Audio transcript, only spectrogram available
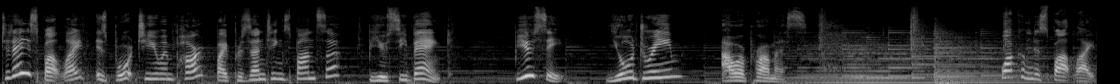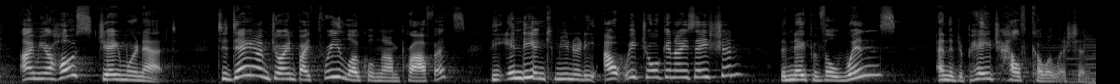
Today's Spotlight is brought to you in part by presenting sponsor Busey Bank. Busey, your dream, our promise. Welcome to Spotlight. I'm your host, Jane Wernette. Today I'm joined by three local nonprofits the Indian Community Outreach Organization, the Naperville Winds, and the DuPage Health Coalition.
